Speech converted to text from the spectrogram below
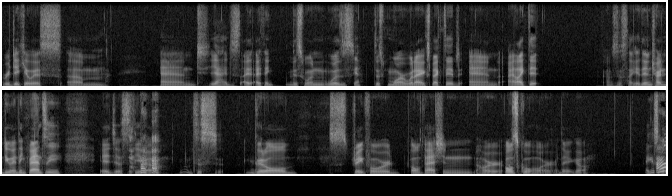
ridiculous. Um, and yeah, I just I, I think this one was yeah just more what I expected, and I liked it. I was just like it didn't try to do anything fancy. It just you know just good old straightforward old fashioned horror old school horror. There you go. I guess old- Oh,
